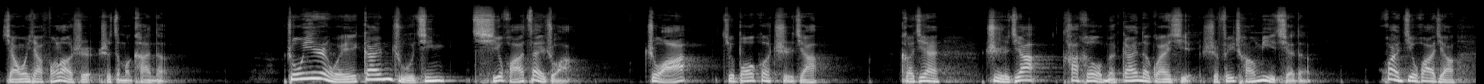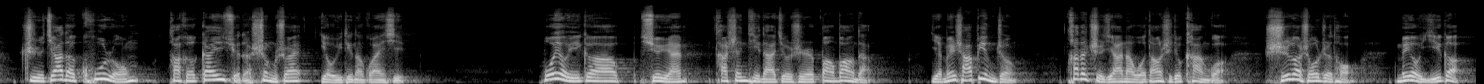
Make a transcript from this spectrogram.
想问一下冯老师是怎么看的？中医认为肝主筋，其华在爪。爪就包括指甲，可见指甲它和我们肝的关系是非常密切的。换句话讲，指甲的枯荣，它和肝血的盛衰有一定的关系。我有一个学员，他身体呢就是棒棒的，也没啥病症。他的指甲呢，我当时就看过，十个手指头没有一个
